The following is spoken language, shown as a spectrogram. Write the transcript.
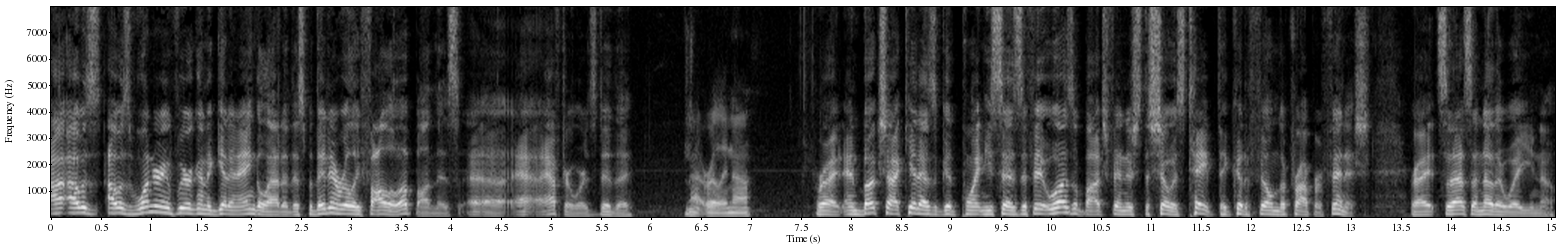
I, I was I was wondering if we were going to get an angle out of this, but they didn't really follow up on this uh, a- afterwards, did they? Not really, no. Right. And Buckshot Kid has a good point. He says if it was a botch finish, the show is taped. They could have filmed the proper finish. Right. So that's another way you know.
